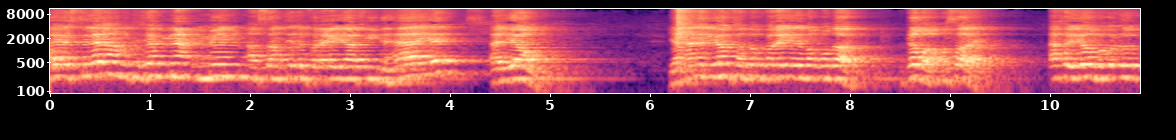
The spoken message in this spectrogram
استلام المتجمع من الصناديق الفرعية في نهاية اليوم. يعني أنا اليوم صندوق فرعي للمقبوضات قبض مصاري آخر اليوم بقول له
